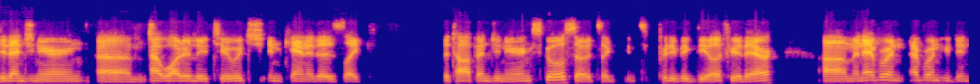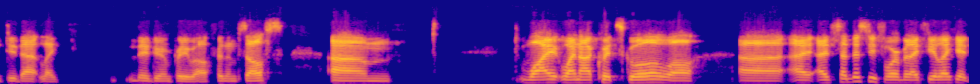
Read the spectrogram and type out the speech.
did engineering um, at Waterloo too, which in Canada is like the top engineering school. So it's like it's a pretty big deal if you're there. Um, and everyone, everyone who didn't do that, like they're doing pretty well for themselves. Um, why, why not quit school? Well, uh, I, I've said this before, but I feel like it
